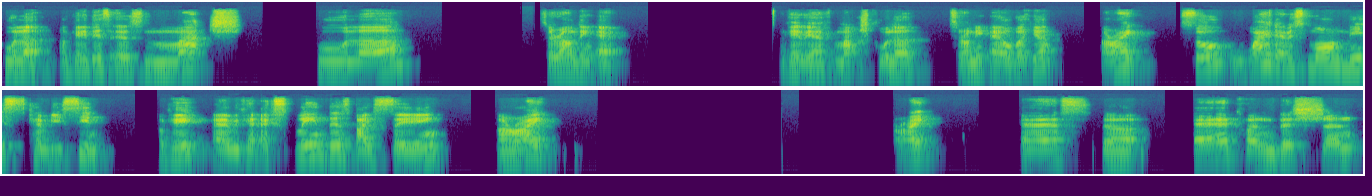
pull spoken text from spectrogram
cooler. Okay, this is much cooler surrounding air. Okay, we have much cooler surrounding air over here. All right, so why there is more mist can be seen. Okay, and we can explain this by saying, all right, all right, As the air conditioned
